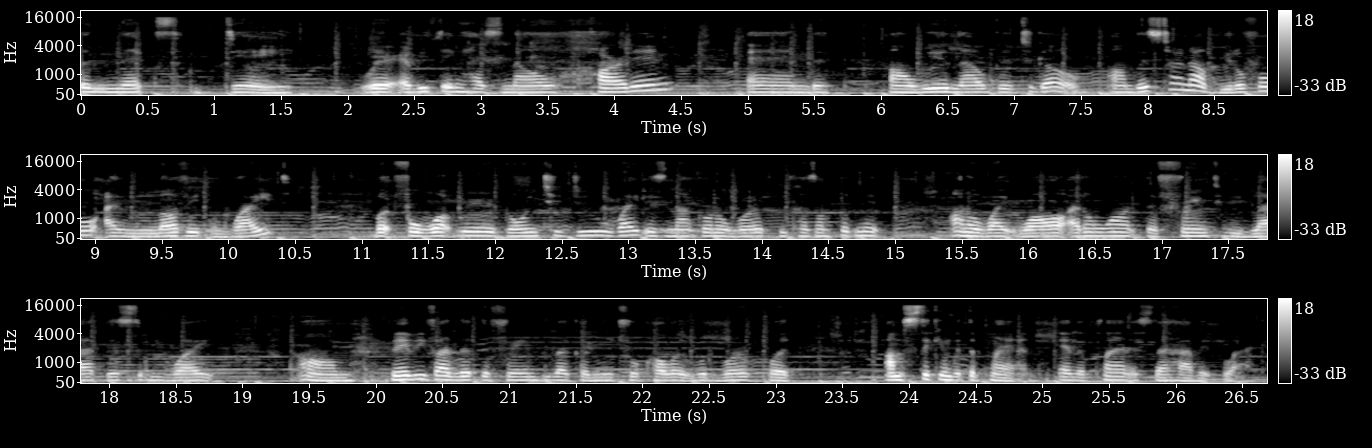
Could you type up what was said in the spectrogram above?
the next day where everything has now hardened and um, we are now good to go. Um, this turned out beautiful. I love it white, but for what we're going to do, white is not going to work because I'm putting it on a white wall. I don't want the frame to be black, this to be white. Um, maybe if I let the frame be like a neutral color, it would work, but I'm sticking with the plan, and the plan is to have it black.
